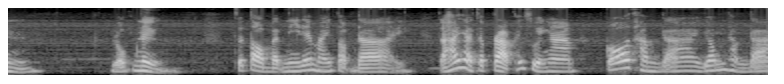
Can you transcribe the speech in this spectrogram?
n ลบ1จะตอบแบบนี้ได้ไหมตอบได้ แต่ถ้าอยากจะปรับให้สวยงามก็ทำได้ย่อมทำได้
